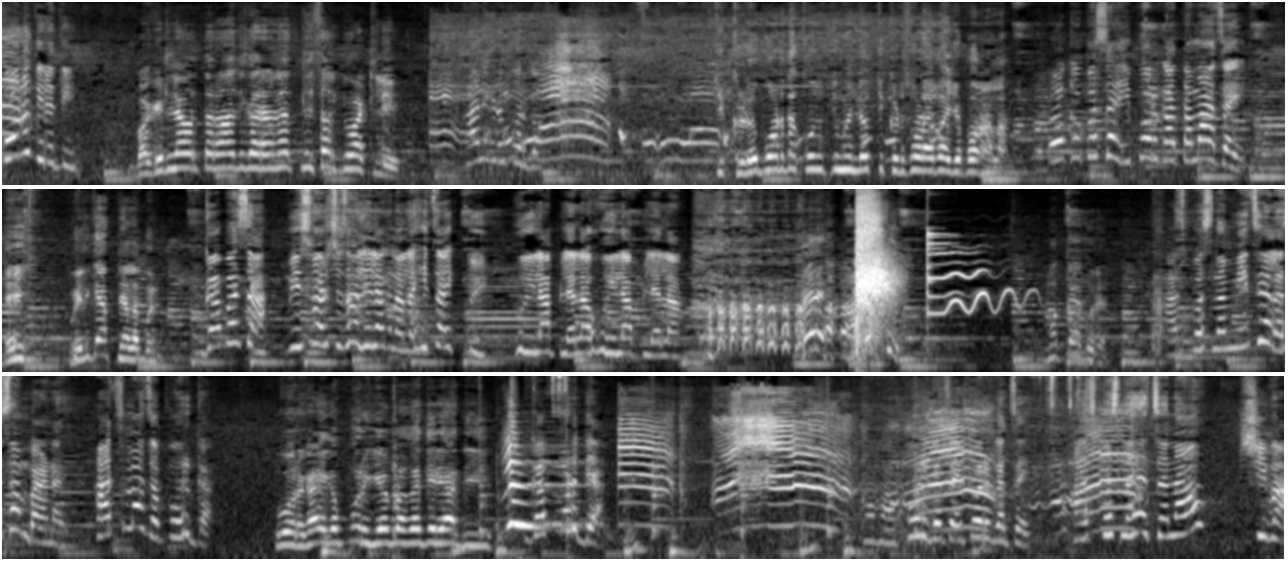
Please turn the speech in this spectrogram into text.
कोण होती रे ती? बघितल्यावर तर राजघराण्यातली सारखी वाटली. आणि इकडे पोरग. तिकडं बोर्ड दाखवत होती म्हणल्यावर तिकडे सोडायला पाहिजे पोराला. हो ग बसा ही पोरग आता माझा आहे. ए होईल की आपल्याला पण? ग बसा वीस वर्ष झाली लग्नाला हीच ऐकतोय. होईल आपल्याला होईल आपल्याला. मग काय करूया? आजपासून मीच याला सांभाळणार. हाच माझा पोरगा. पोरगाय का पोरगे? बघा तरी आधी. गप द्या. हा हा पोरगच आहे पोरगच आहे. आजपासून ह्याचं नाव शिवा.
